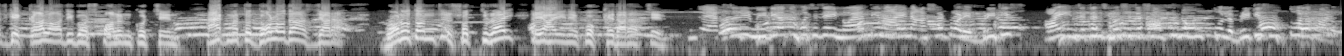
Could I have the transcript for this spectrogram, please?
আজকে কালা দিবস পালন করছেন। একমাত্র দলদাস যারা, গণতন্ত্রের শত্রুরাই এই আইনের পক্ষে দাঁড়াচ্ছেন। মিডিয়া তো বলছে যে এই নয়া তিন আইন আসার পরে ব্রিটিশ আইন যেটা ছিল সেটা সম্পূর্ণ মুক্ত হলো, ব্রিটিশ মুক্ত হলো ভারত।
